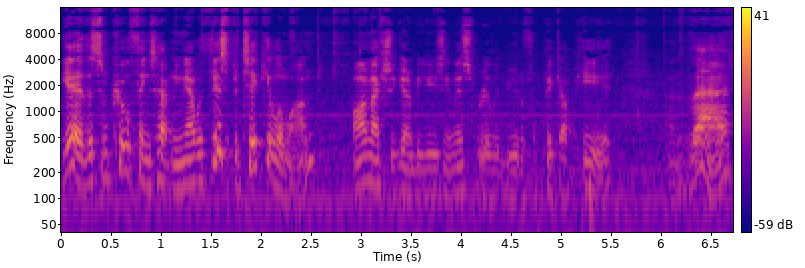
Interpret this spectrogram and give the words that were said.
yeah, there's some cool things happening now with this particular one. I'm actually going to be using this really beautiful pickup here, and that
